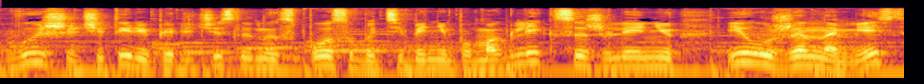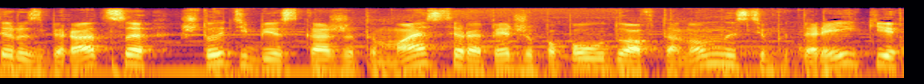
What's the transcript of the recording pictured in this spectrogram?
выше 4 перечисленных способа тебе не помогли, к сожалению, и уже на месте разбираться, что тебе скажет мастер, опять же, по поводу автономности, батарейки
